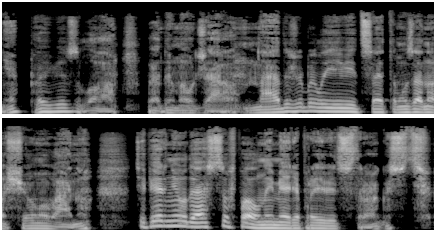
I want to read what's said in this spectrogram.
«Не повезло», — подумал Джао. «Надо же было явиться этому заносчивому Вану. Теперь не удастся в полной мере проявить строгость».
